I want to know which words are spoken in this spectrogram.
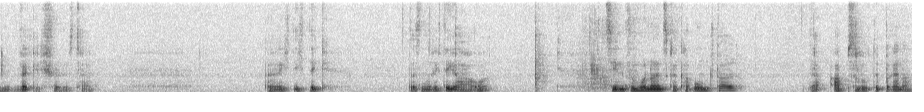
Ein wirklich schönes Teil. Richtig dick. Das ist ein richtiger Hauer. 1095er Carbonstahl. Der absolute Brenner.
